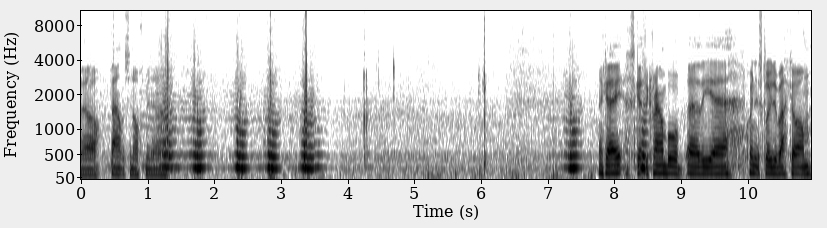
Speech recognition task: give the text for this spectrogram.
They are bouncing off me now. Okay, let's get the crown board, uh, the uh, queen excluder back on.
